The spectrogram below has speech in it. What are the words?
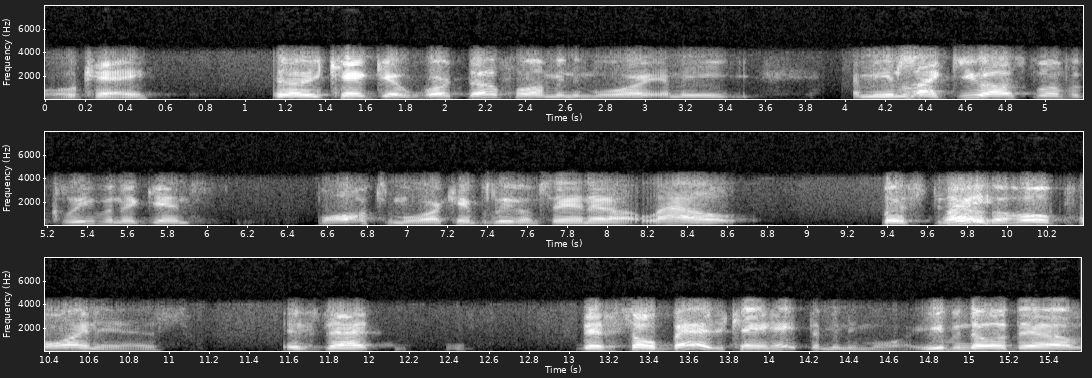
okay, you know, you can't get worked up for them anymore. I mean, I mean, like you, I was pulling for Cleveland against Baltimore. I can't believe I'm saying that out loud. But still, Right. the whole point is, is that they're so bad you can't hate them anymore, even though they're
